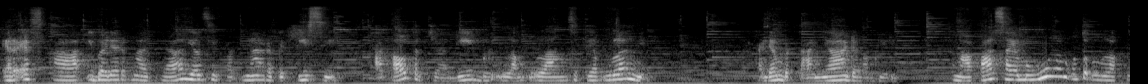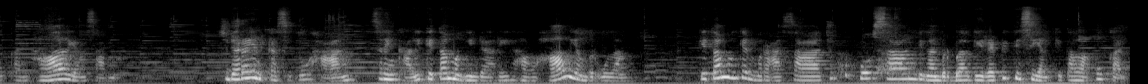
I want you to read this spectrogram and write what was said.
RFK, ibadah remaja yang sifatnya repetisi atau terjadi berulang-ulang setiap bulannya. Kadang bertanya dalam diri, mengapa saya mengulang untuk melakukan hal yang sama? Saudara yang dikasih Tuhan, sering kali kita menghindari hal-hal yang berulang. Kita mungkin merasa cukup bosan dengan berbagai repetisi yang kita lakukan.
